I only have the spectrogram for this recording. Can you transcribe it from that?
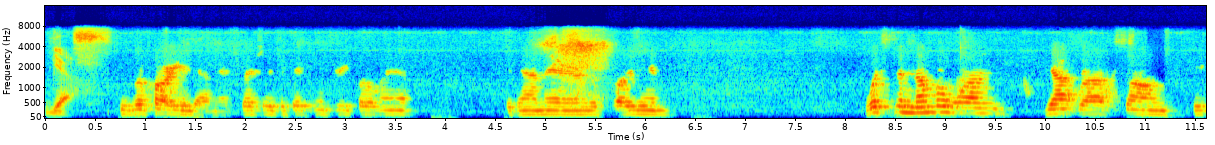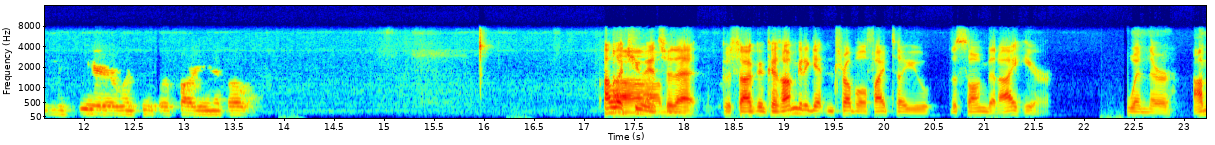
Yes. People are partying down there, especially at the 15th Street boat ramp. They're down there and they're partying. What's the number one yacht rock song that you hear when people are partying at boat ramp? I'll let you answer Um, that, Busaga, because I'm going to get in trouble if I tell you the song that I hear when they're I'm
